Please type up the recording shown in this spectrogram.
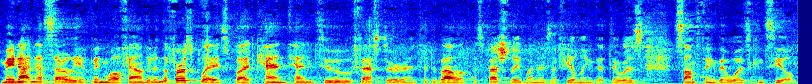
may not necessarily have been well founded in the first place, but can tend to fester and to develop, especially when there's a feeling that there was something that was concealed.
